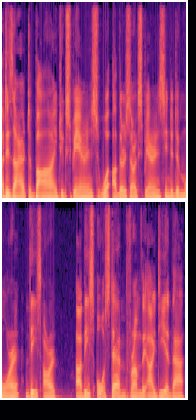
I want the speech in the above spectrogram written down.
A desire to buy, to experience what others are experiencing, to do more. These are uh, these all stem from the idea that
